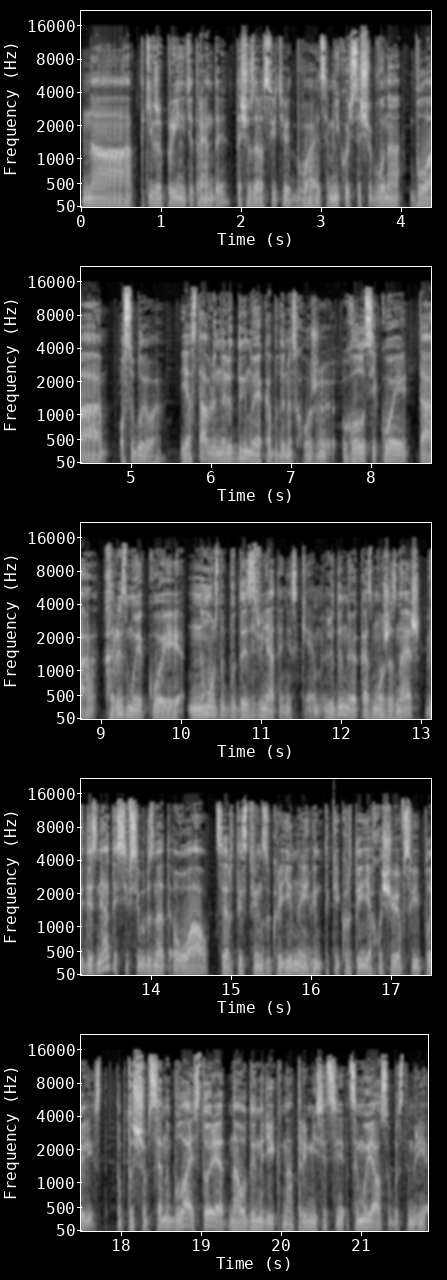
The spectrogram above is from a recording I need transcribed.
на такі вже прийняті тренди, те, що зараз в світі відбувається. Мені хочеться, щоб вона була особлива. Я ставлю на людину, яка буде не схожою, голос якої та харизму якої не можна буде зрівняти ні з ким. Людину, яка зможе, знаєш, відрізнятися, і всі будуть знати, о, вау, це артист він з України, він такий крутий, я хочу його в свій плейліст. Тобто, щоб це не була історія на один рік, на три місяці. Це моя особиста мрія.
